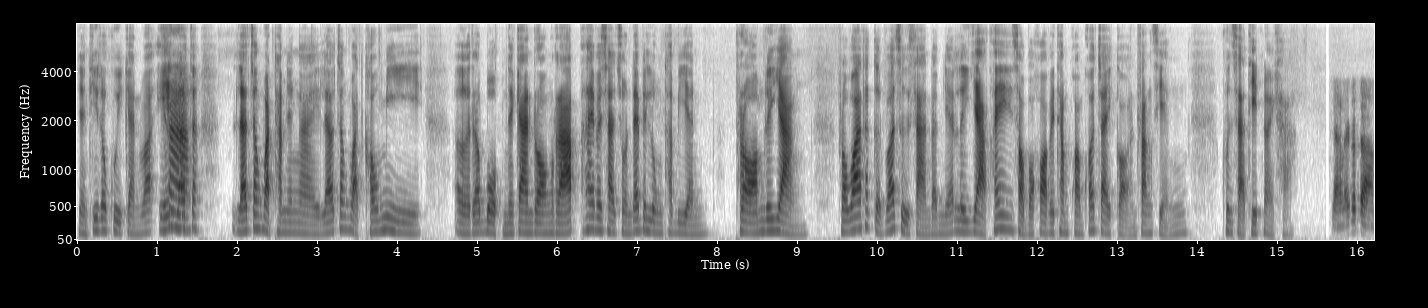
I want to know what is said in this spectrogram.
อย่างที่เราคุยกันว่า เอ๊ะค่ะแล้วจะแล้วจังหวัดทำยังไง แล้วจังหวัดเขามีเออระบบในการรองรับให้ประชาชนได้ไปลงทะเบียนพร้อมหรือยัง เพราะว่าถ้าเกิดว่าสื่อสารแบบเนี้ยเลยอยากให้ศบคไปทำความเข้าใจก่อนฟังเสียงคุณสาธิตหน่อยค่ะ อย่างไรก็ตาม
